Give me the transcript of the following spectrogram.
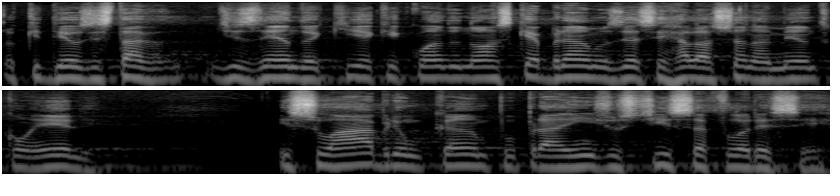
O que Deus está dizendo aqui é que quando nós quebramos esse relacionamento com Ele, isso abre um campo para a injustiça florescer.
